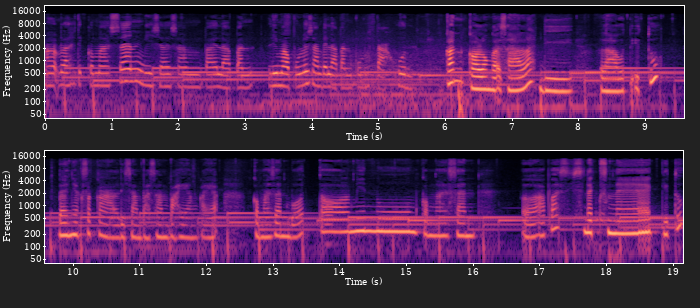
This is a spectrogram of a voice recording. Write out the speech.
Kalau plastik kemasan bisa sampai 8 50 sampai 80 tahun. Kan kalau nggak salah di laut itu banyak sekali sampah-sampah yang kayak kemasan botol minum, kemasan eh, apa sih snack-snack gitu.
